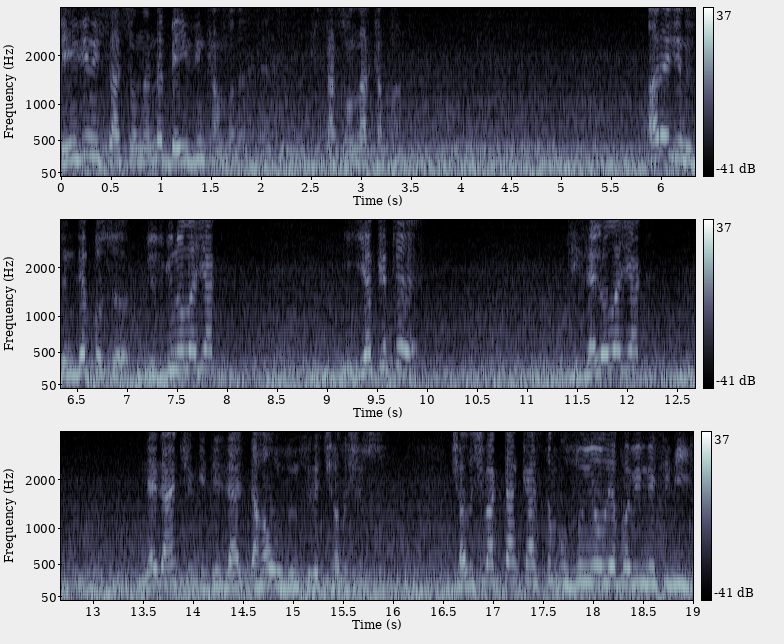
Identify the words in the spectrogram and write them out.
benzin istasyonlarında benzin kalmadı mesela. İstasyonlar kapandı. Aracınızın deposu düzgün olacak. Yakıtı dizel olacak. Neden? Çünkü dizel daha uzun süre çalışır. Çalışmaktan kastım uzun yol yapabilmesi değil.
